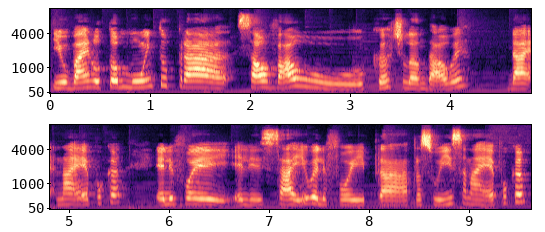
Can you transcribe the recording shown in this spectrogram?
E o Bayern lutou muito para salvar o Kurt Landauer da, na época. Ele foi, ele saiu, ele foi para a Suíça na época.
